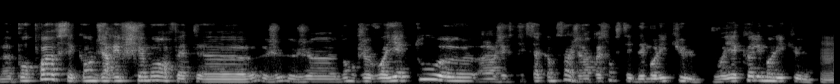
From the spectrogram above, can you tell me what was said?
Euh, pour preuve, c'est quand j'arrive chez moi, en fait, euh, je, je, donc je voyais tout. Euh, alors j'explique ça comme ça. J'ai l'impression que c'était des molécules. Je voyais que les molécules mm.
